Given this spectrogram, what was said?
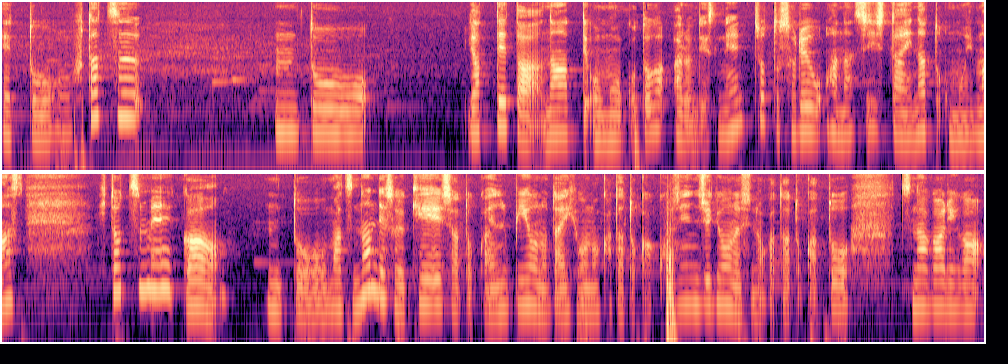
えっと2つうんとやってたなって思うことがあるんですね。ちょっとそれをお話ししたいなと思います。1つ目がうんと、まずなんでそういう経営者とか NPO の代表の方とか個人事業主の方とかとつながりが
